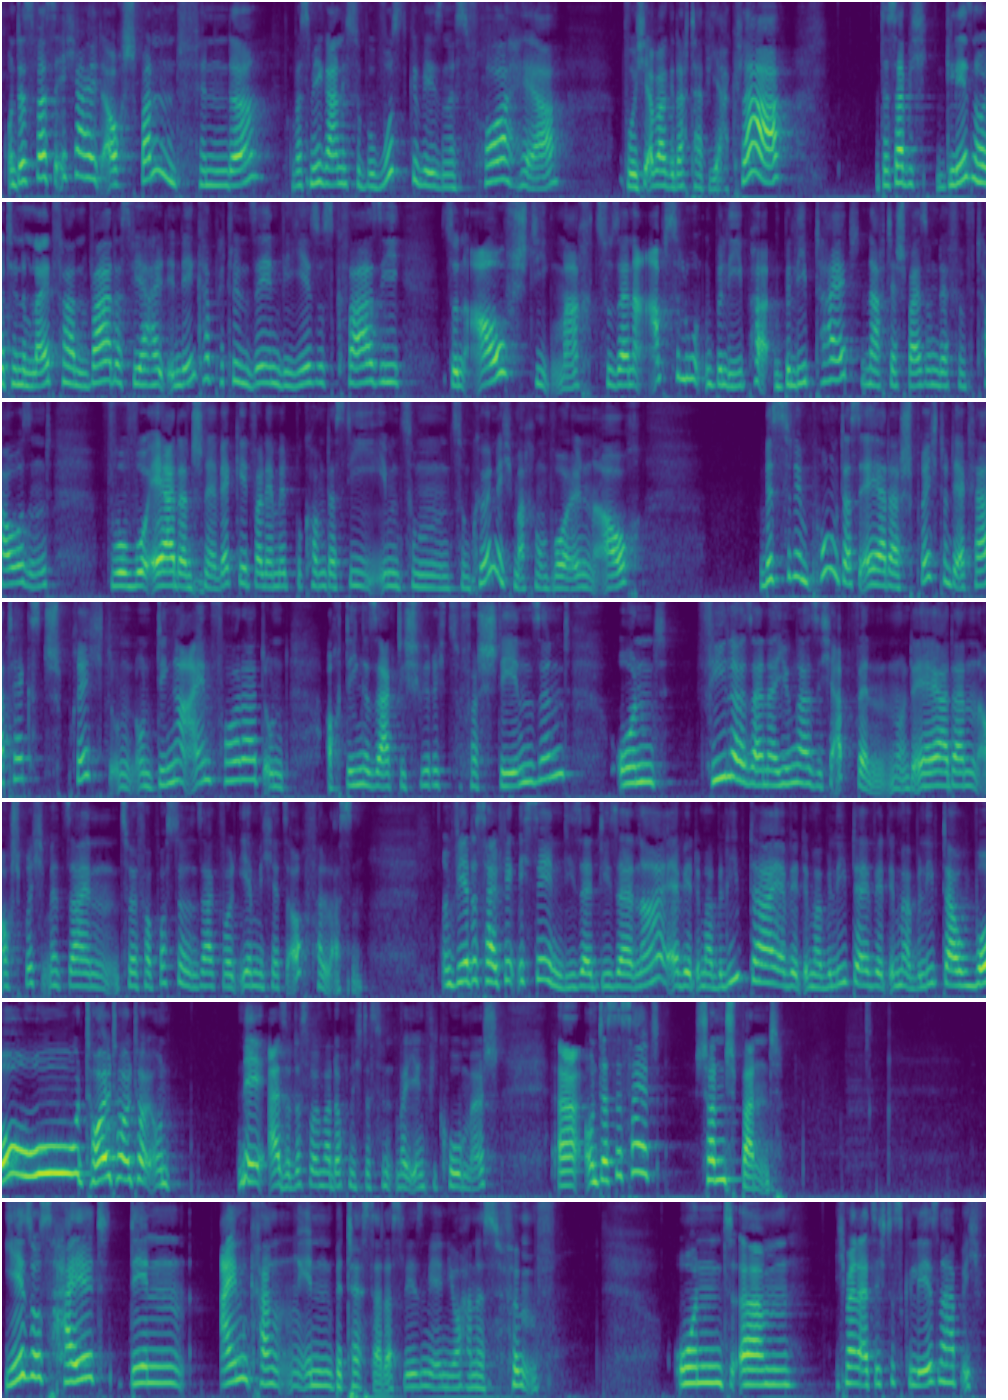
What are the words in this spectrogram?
Und das, was ich halt auch spannend finde, was mir gar nicht so bewusst gewesen ist vorher, wo ich aber gedacht habe, ja klar, das habe ich gelesen heute in einem Leitfaden, war, dass wir halt in den Kapiteln sehen, wie Jesus quasi so einen Aufstieg macht zu seiner absoluten Beliebtheit nach der Speisung der 5000, wo, wo er dann schnell weggeht, weil er mitbekommt, dass die ihm zum, zum König machen wollen, auch. Bis zu dem Punkt, dass er ja da spricht und der Klartext spricht und, und Dinge einfordert und auch Dinge sagt, die schwierig zu verstehen sind und viele seiner Jünger sich abwenden und er ja dann auch spricht mit seinen zwölf Aposteln und sagt, wollt ihr mich jetzt auch verlassen? Und wir das halt wirklich sehen, dieser, dieser, na, er wird immer beliebter, er wird immer beliebter, er wird immer beliebter, wow, toll, toll, toll. Und nee, also das wollen wir doch nicht, das finden wir irgendwie komisch. Äh, und das ist halt schon spannend. Jesus heilt den einen Kranken in Bethesda, das lesen wir in Johannes 5. Und ähm, ich meine, als ich das gelesen habe, ich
